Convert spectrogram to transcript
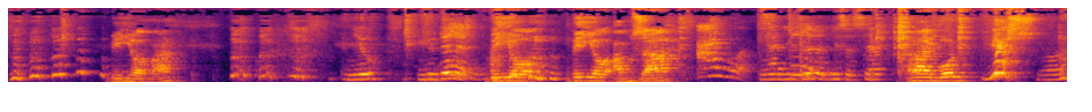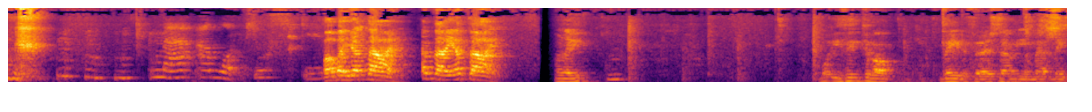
be your man. You, you did it. Be your be your answer. I want. Yeah, you did it. You success. And I won. Yes. Ma, I want your skin. Baba, up die. Up die, up die. Molly. What do you think about me the first time you met me?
